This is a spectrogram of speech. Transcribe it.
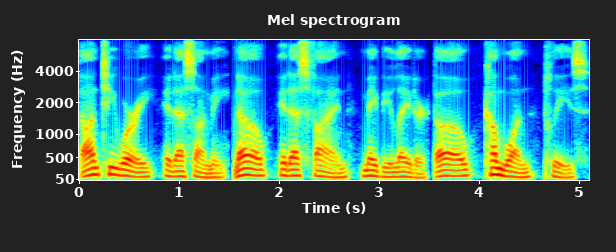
Auntie worry, it s on me. No, it s fine, maybe later. Oh, come one, please.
